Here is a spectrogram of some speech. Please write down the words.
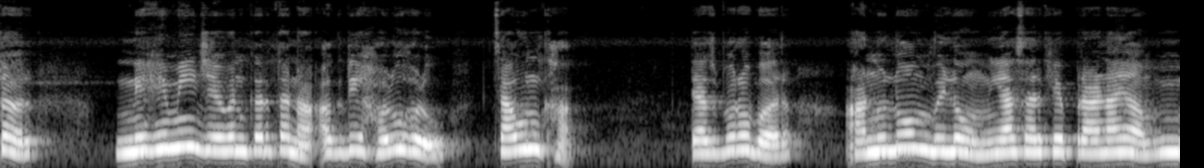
तर नेहमी जेवण करताना अगदी हळूहळू चावून खा. त्याचबरोबर अनुलोम विलोम यासारखे प्राणायाम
